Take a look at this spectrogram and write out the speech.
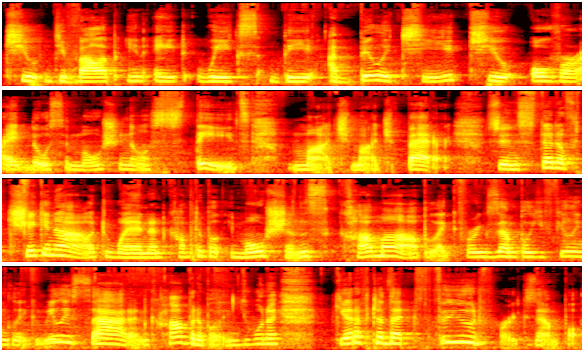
to develop in eight weeks the ability to override those emotional states much, much better. So instead of checking out when uncomfortable emotions come up, like for example, you're feeling like really sad and uncomfortable and you want to get after that food, for example.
